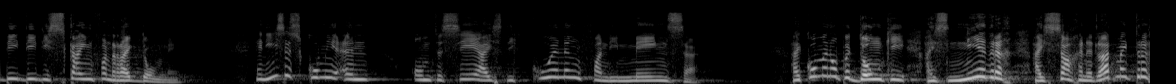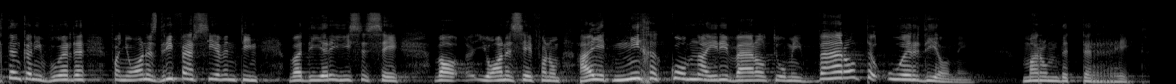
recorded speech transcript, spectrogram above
die die die skyn van rykdom nie. En Jesus kom hier in om te sê hy's die koning van die mense. Hy kom in op 'n donkie, hy's nederig, hy's sag en dit laat my terugdink aan die woorde van Johannes 3 vers 17 wat die Here Jesus sê, wel Johannes sê van hom, hy het nie gekom na hierdie wêreld toe om die wêreld te oordeel nie, maar om dit te red.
